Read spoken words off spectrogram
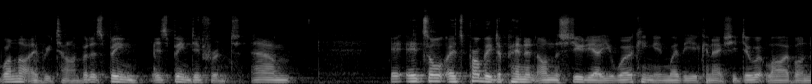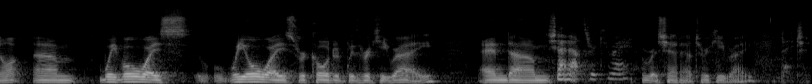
well not every time but it's been it's been different um it, it's all it's probably dependent on the studio you're working in whether you can actually do it live or not um we've always we always recorded with ricky ray and um Shout out to Ricky Ray. shout out to ricky ray legend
